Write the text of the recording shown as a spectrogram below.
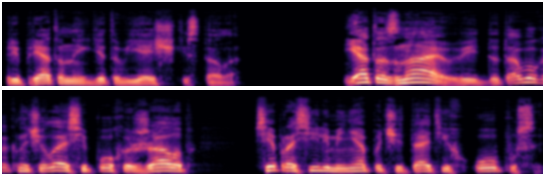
припрятанный где-то в ящике стола. Я-то знаю, ведь до того, как началась эпоха жалоб, все просили меня почитать их опусы.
